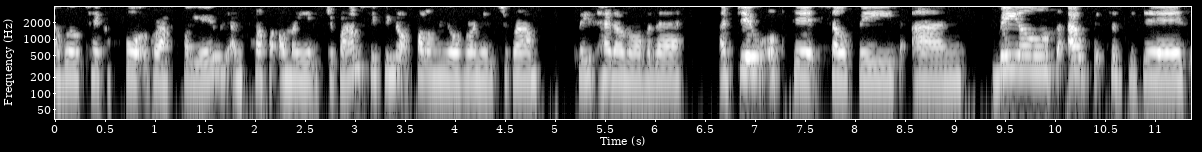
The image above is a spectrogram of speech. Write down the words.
I will take a photograph for you and pop it on my Instagram. So if you're not following me over on Instagram, please head on over there. I do update selfies and reels, outfits of the days,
